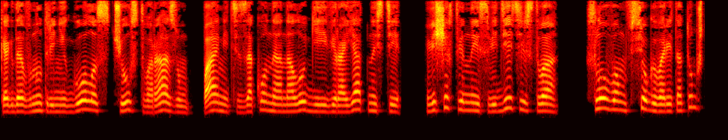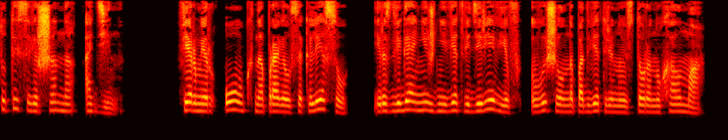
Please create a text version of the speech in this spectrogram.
когда внутренний голос, чувства, разум, память, законы аналогии и вероятности, вещественные свидетельства, словом, все говорит о том, что ты совершенно один. Фермер Оук направился к лесу, и, раздвигая нижние ветви деревьев, вышел на подветренную сторону холма.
